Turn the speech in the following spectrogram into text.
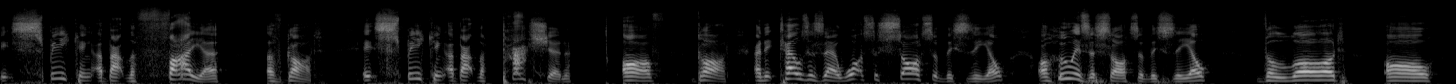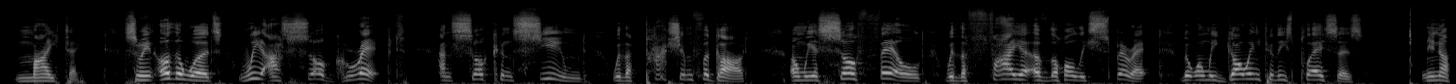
It's speaking about the fire of God. It's speaking about the passion of God. And it tells us there what's the source of this zeal, or who is the source of this zeal? The Lord Almighty. So, in other words, we are so gripped and so consumed with a passion for God, and we are so filled with the fire of the Holy Spirit that when we go into these places, you know,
